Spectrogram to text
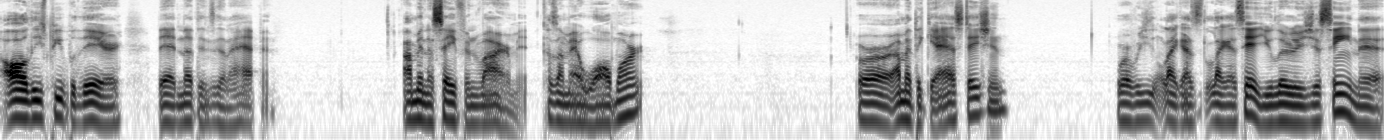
all these people there that nothing's going to happen? I'm in a safe environment cuz I'm at Walmart or I'm at the gas station where we like I like I said, you literally just seen that.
